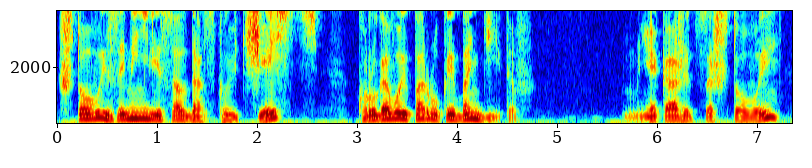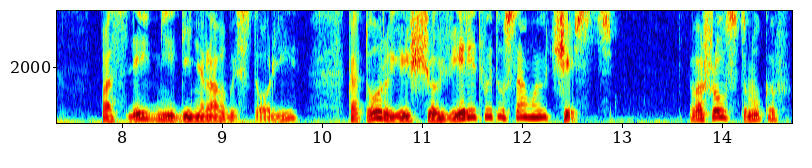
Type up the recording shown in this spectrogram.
что вы заменили солдатскую честь круговой порукой бандитов? Мне кажется, что вы последний генерал в истории, который еще верит в эту самую честь. Вошел Струков,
